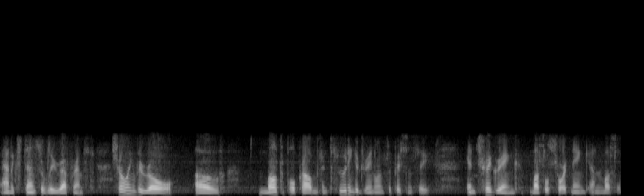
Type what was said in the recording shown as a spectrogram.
and extensively referenced, showing the role of multiple problems, including adrenal insufficiency, in triggering muscle shortening and muscle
